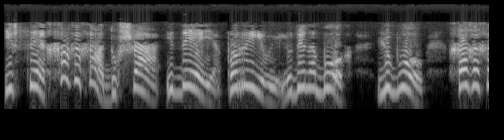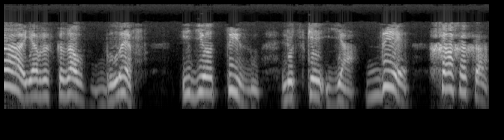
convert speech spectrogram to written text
і все! Ха-ха-ха, душа, ідея, пориви, людина Бог, любов. Ха-ха-ха, я вже сказав блеф, ідіотизм, людське я. Де? Ха-ха-ха.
